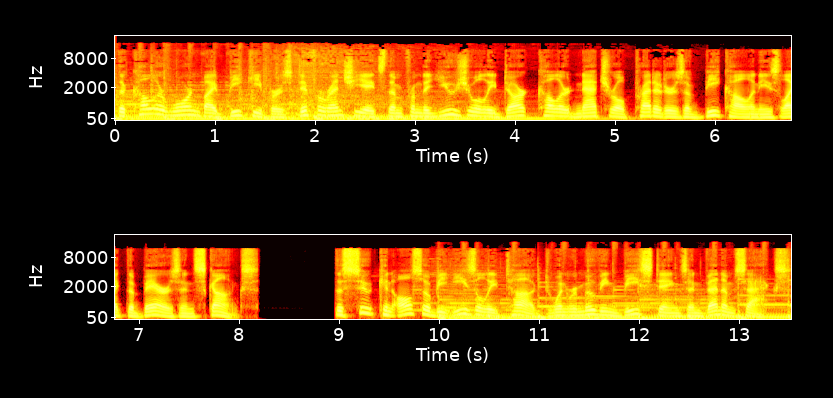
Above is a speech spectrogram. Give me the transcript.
The color worn by beekeepers differentiates them from the usually dark-colored natural predators of bee colonies like the bears and skunks. The suit can also be easily tugged when removing bee stings and venom sacs.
